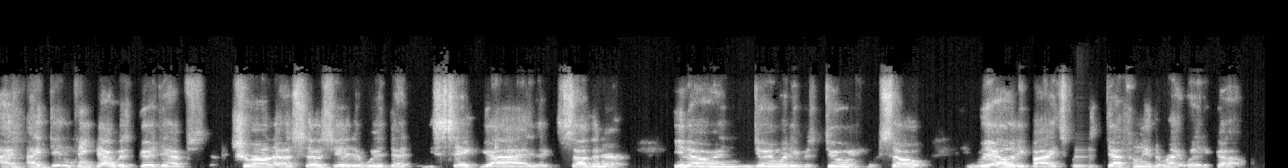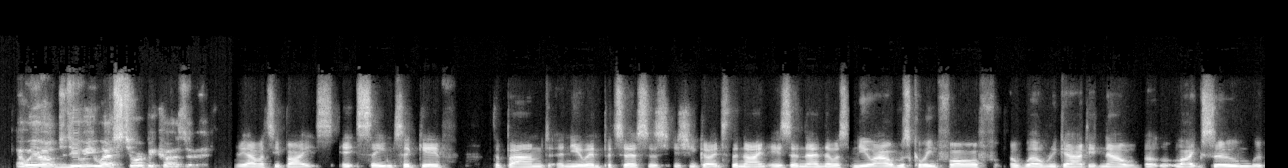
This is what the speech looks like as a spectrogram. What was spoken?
I, I didn't think that was good to have Sharona associated with that sick guy, the southerner, you know, and doing what he was doing. So Reality Bites was definitely the right way to go. And we were able to do a US tour because of it. Reality bites. It seemed to give the band a new impetus as, as you go into the 90s and then there was new albums coming forth are well regarded now uh, like zoom with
